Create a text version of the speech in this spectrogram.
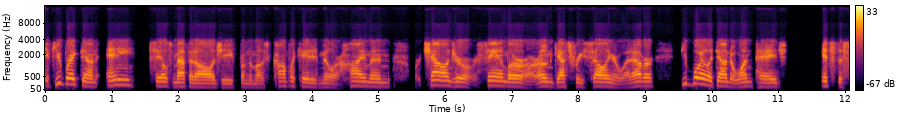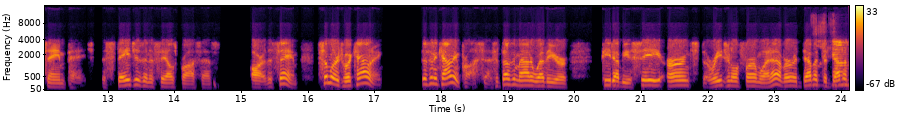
if you break down any sales methodology from the most complicated Miller Heiman or Challenger or Sandler or our own guess free selling or whatever, if you boil it down to one page, it's the same page. The stages in a sales process are the same, similar to accounting. There's an accounting process. It doesn't matter whether you're PwC, Ernst, a regional firm, whatever, a debit to debit.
